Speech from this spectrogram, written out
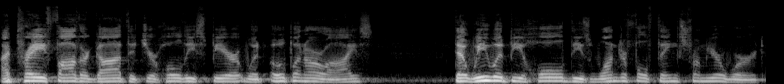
I pray, Father God, that your Holy Spirit would open our eyes, that we would behold these wonderful things from your word,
